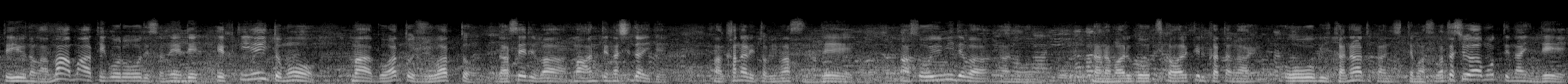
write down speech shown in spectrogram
っていうのが、まあまあ手頃ですよね、で FT8 も、まあ、5ワット、10ワット出せれば、まあ、アンテナ次第でまあ、かなり飛びますので、まあ、そういう意味ではあの705を使われている方が多いかなと感じてます、私は持ってないんで、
